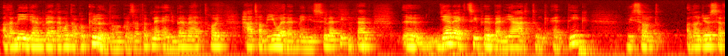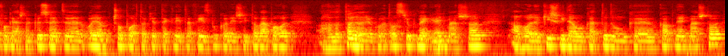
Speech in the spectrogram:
az a négy ember nem mondta, akkor külön dolgozatok, ne egybe, mert hogy hát valami jó eredmény is születik. Tehát gyerekcipőben jártunk eddig, viszont a nagy összefogásnak köszönhetően olyan csoportok jöttek létre Facebookon és így tovább, ahol, ahol a tananyagokat osztjuk meg egymással, ahol kis videókat tudunk kapni egymástól,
